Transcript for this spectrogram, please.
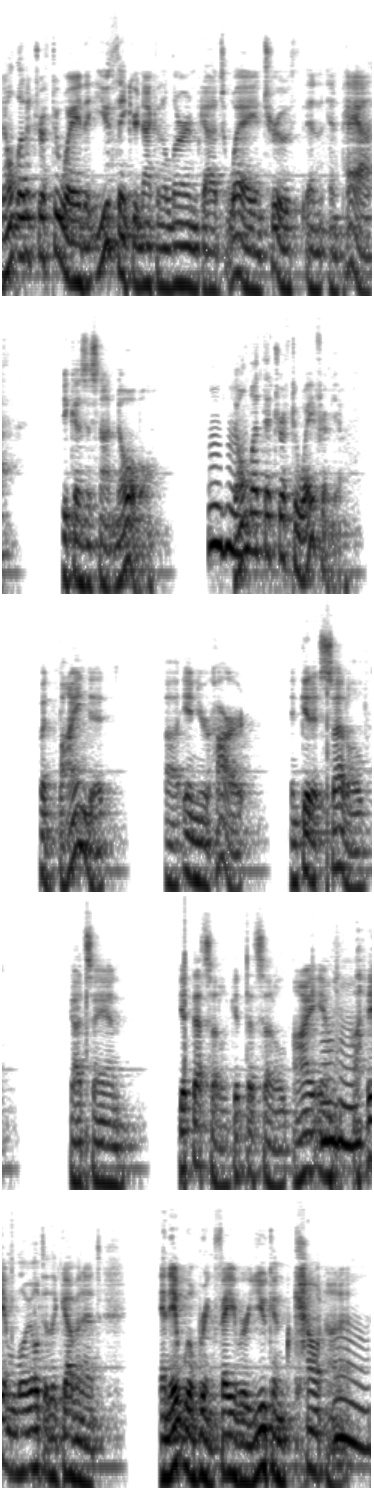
Don't let it drift away that you think you're not going to learn God's way and truth and, and path because it's not knowable. Mhm. Don't let that drift away from you, but bind it uh, in your heart and get it settled. God saying, "Get that settled. Get that settled. I am. Mhm. I am loyal to the covenant, and it will bring favor. You can count on it. Mm.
